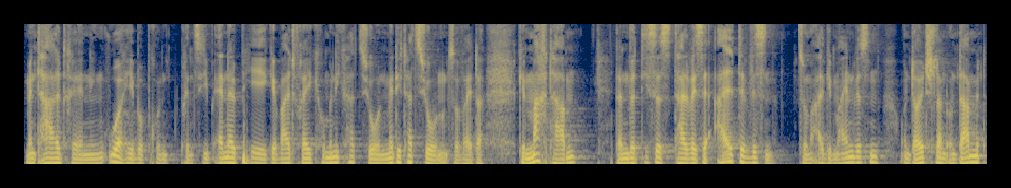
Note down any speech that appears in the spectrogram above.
Mentaltraining, Urheberprinzip, NLP, gewaltfreie Kommunikation, Meditation und so weiter gemacht haben, dann wird dieses teilweise alte Wissen zum Allgemeinwissen und Deutschland und damit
